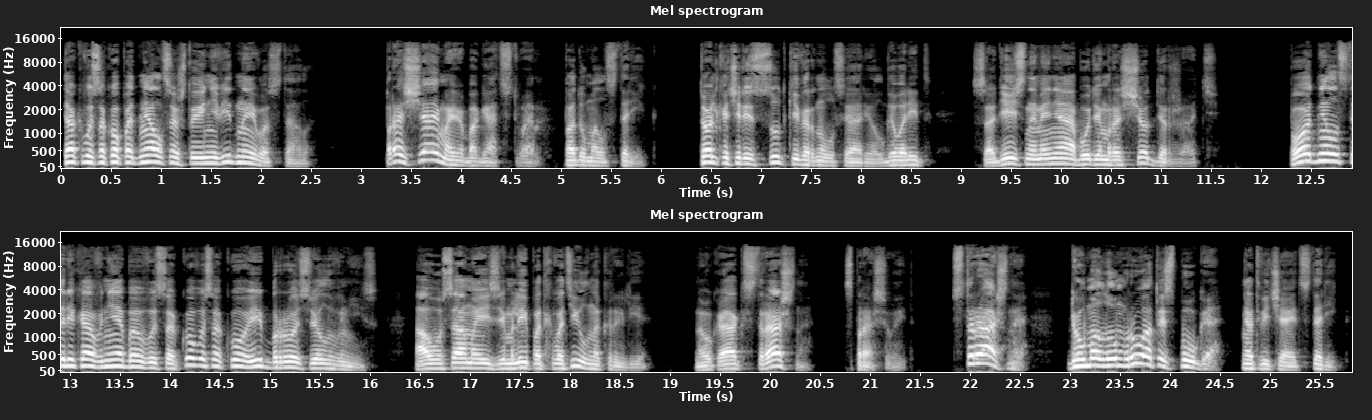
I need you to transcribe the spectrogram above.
Так высоко поднялся, что и не видно его стало. «Прощай, мое богатство», — подумал старик. Только через сутки вернулся орел. Говорит, «Садись на меня, будем расчет держать». Поднял старика в небо высоко-высоко и бросил вниз. А у самой земли подхватил на крылья. «Ну как, страшно?» — спрашивает. «Страшно! Думал, умру от испуга!» — отвечает старик.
